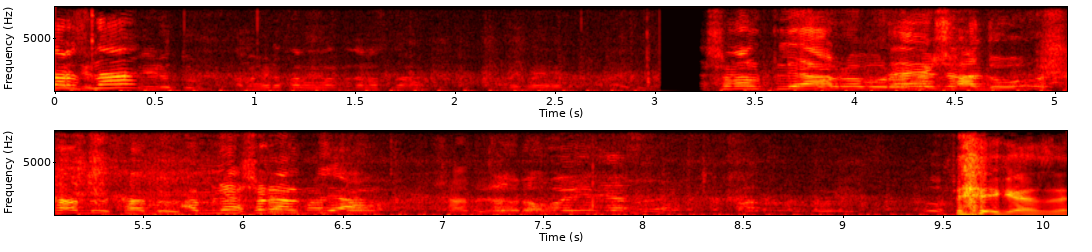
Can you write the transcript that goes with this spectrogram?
তারস না। আমার এটা চালানো লাগবে জানাস না? ন্যাশনাল প্লেয়ার সাধু সাধু। সাধু আমি ন্যাশনাল প্লেয়ার ঠিক আছে।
